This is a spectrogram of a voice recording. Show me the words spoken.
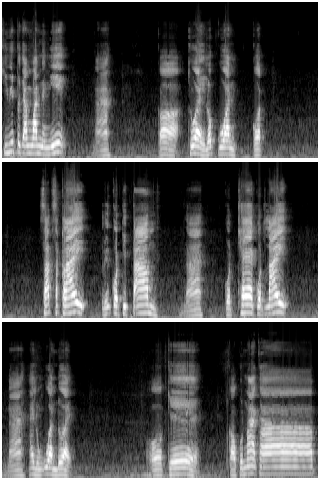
ชีวิตประจำวันอย่างนี้นะ ก็ช่วยรบกวนกด Subscribe หรือกดติดตามนะกดแชร์กดไลค์นะให้ลุงอ้วนด้วย โอเค ขอบคุณมากครับ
